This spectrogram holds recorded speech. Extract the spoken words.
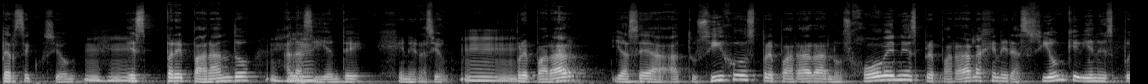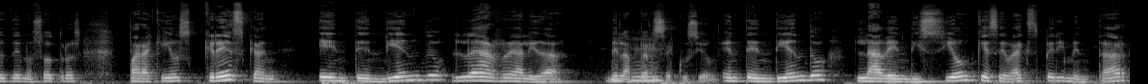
persecución, es preparando a la siguiente generación. Mm. Preparar ya sea a tus hijos, preparar a los jóvenes, preparar a la generación que viene después de nosotros, para que ellos crezcan entendiendo la realidad de la persecución, entendiendo la bendición que se va a experimentar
